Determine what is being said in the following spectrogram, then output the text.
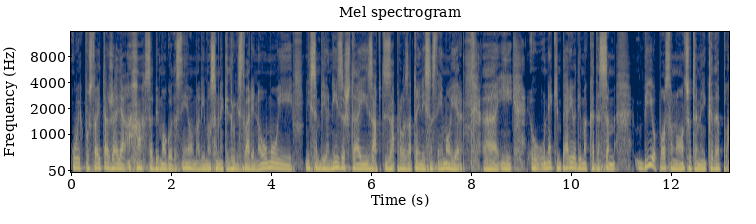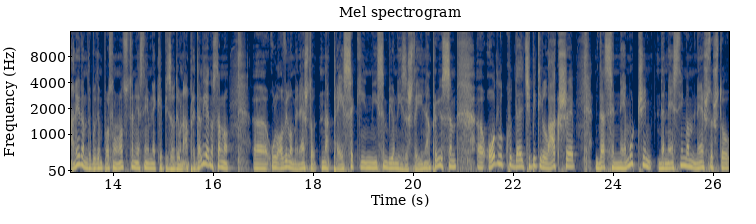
uvijek postoji ta želja, aha, sad bi mogao da snimam, ali imao sam neke druge stvari na umu i nisam bio ni za šta i zapravo zato i nisam snimao, jer uh, i u, nekim periodima kada sam bio poslovno odsutan i kada planiram da budem poslovno odsutan, ja snimam neke epizode unapred, ali jednostavno uh, ulovilo me nešto na presek i nisam bio ni za šta i napravio sam uh, odluku da će biti lakše da se ne mučim, da ne snimam nešto što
